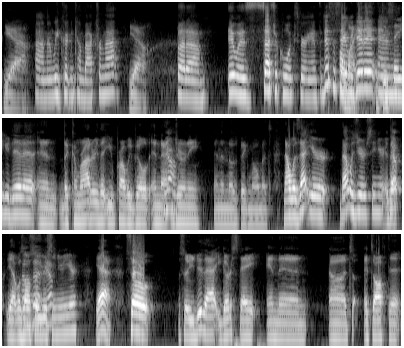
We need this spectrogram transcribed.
Yeah, um, and we couldn't come back from that. yeah. But um, it was such a cool experience. Just to say Oh we did it, to and say you did it and the camaraderie that you probably built in that Yeah. journey and in those big moments. Now, was that your that was your senior? That, Yep. Yeah, it was That was also it, your yep. senior year. Yeah. So so you do that. You go to state, and then uh, it's it's off to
